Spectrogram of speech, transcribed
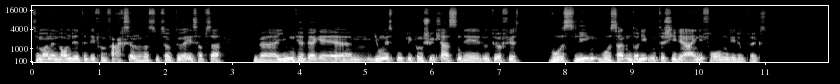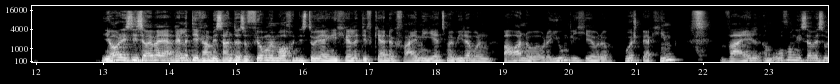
zum anderen Landwirte, die vom Fach sind, hast du gesagt, du hast auch über Jugendherberge ähm, junges Publikum, Schulklassen, die du durchführst. Wo es liegen, wo sind denn da die Unterschiede auch in die Fragen, die du kriegst? Ja, das ist aber relativ amüsant. Also Führungen machen, das tue ich eigentlich relativ gern. Da freue ich mich jetzt mal wieder, wenn Bauern oder, oder Jugendliche oder Wurstberg Himp, weil am Anfang ist aber so,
